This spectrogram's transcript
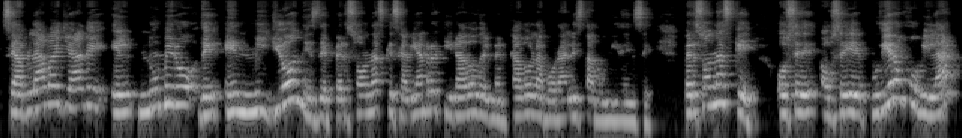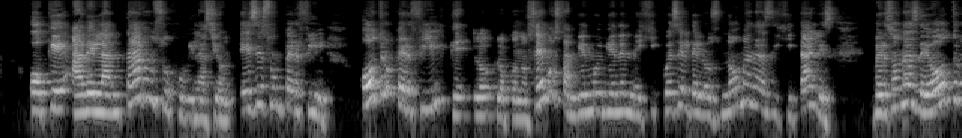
se hablaba ya de el número de en millones de personas que se habían retirado del mercado laboral estadounidense, personas que o se, o se pudieron jubilar o que adelantaron su jubilación. Ese es un perfil. Otro perfil que lo, conocemos también muy bien en México es el de los nómadas digitales, personas de otro,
